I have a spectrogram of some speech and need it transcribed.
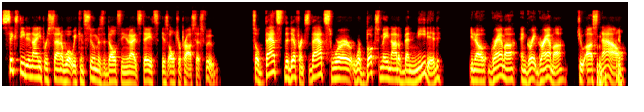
60 to 90% of what we consume as adults in the United States is ultra processed food. So that's the difference. That's where where books may not have been needed. You know, grandma and great grandma to us now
